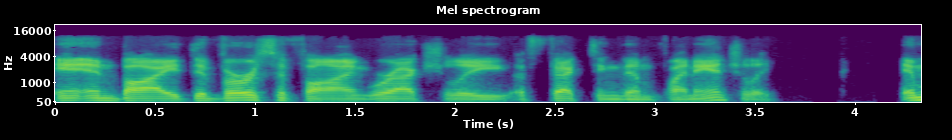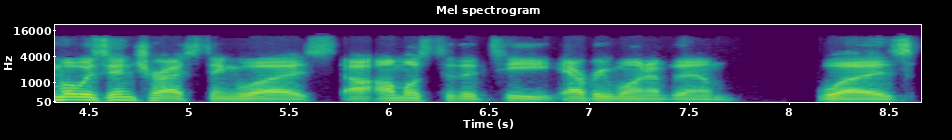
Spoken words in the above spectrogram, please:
And by diversifying, we're actually affecting them financially. And what was interesting was uh, almost to the T, every one of them was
